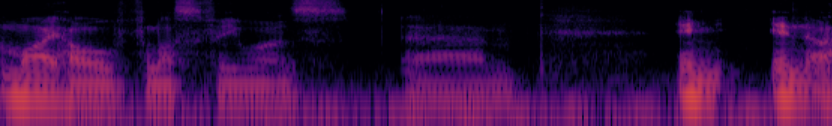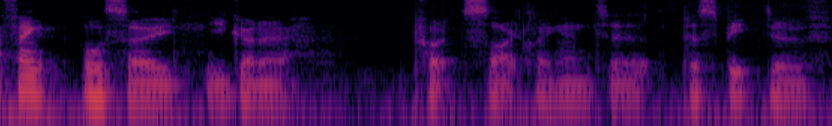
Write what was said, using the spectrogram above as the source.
my whole philosophy was, um, and and I think also you got to put cycling into perspective.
